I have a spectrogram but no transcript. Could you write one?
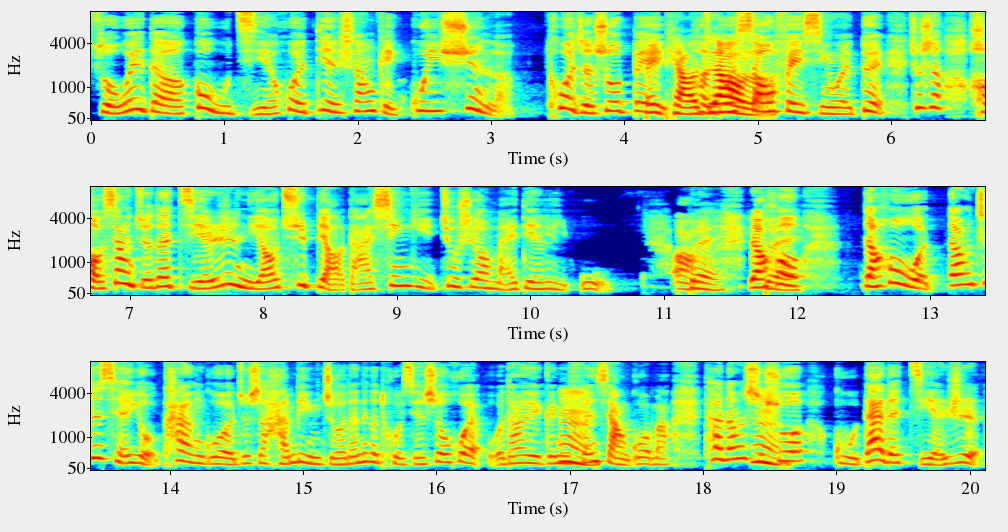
所谓的购物节或者电商给规训了，或者说被很多消费行为对，就是好像觉得节日你要去表达心意，就是要买点礼物啊。对，然后，然后我当之前有看过，就是韩炳哲的那个《妥协社会》，我当时也跟你分享过嘛。他当时说，古代的节日。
